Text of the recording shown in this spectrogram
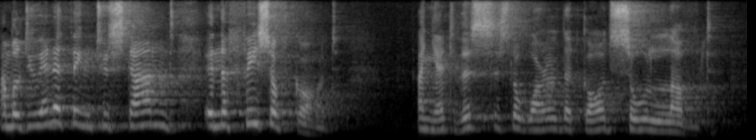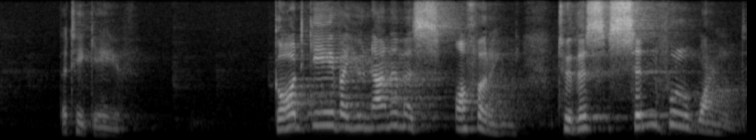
and will do anything to stand in the face of God. And yet, this is the world that God so loved that he gave. God gave a unanimous offering to this sinful world,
